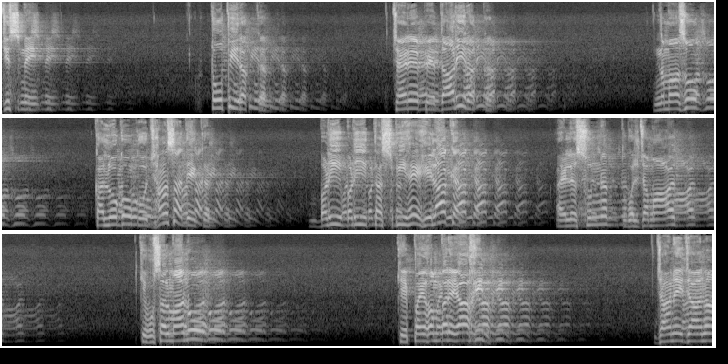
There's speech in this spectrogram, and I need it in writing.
जिसने टोपी रखकर, चेहरे पे दाढ़ी रखकर नमाजों का लोगों को झांसा देकर बड़ी बड़ी तस्बीहें हिलाकर अहले सुन्नत वल जमात के मुसलमानों के पैगंबर आखिर जाने जाना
